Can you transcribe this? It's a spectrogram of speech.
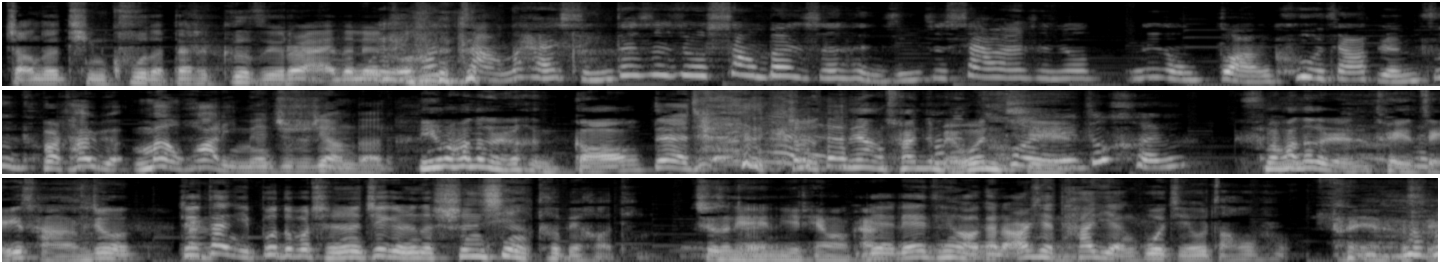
长得挺酷的，但是个子有点矮的那种。他长得还行，但是就上半身很精致，下半身就那种短裤加人字拖不，是，他原漫画里面就是这样的。因为他那个人很高，对，对 就是那样穿就没问题。腿就很 漫画那个人腿贼长，就对，但你不得不承认，这个人的声线特别好听，其实脸也挺好看脸，脸挺好看的，而且他演过《解忧杂货铺。也不行。》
